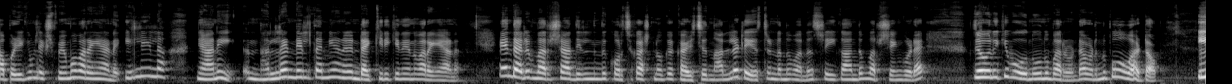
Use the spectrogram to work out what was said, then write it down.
അപ്പോഴേക്കും ലക്ഷ്മിയമ്മ പറയാണ് ഇല്ല ഇല്ല ഞാനേ നല്ല എണ്ണയിൽ തന്നെയാണ് ഉണ്ടാക്കിയിരിക്കുന്നതെന്ന് പറയാണ്. എന്തായാലും വർഷ അതിൽ നിന്ന് കുറച്ച് കഷ്ണമൊക്കെ കഴിച്ച് നല്ല ടേസ്റ്റ് ഉണ്ടെന്ന് പറഞ്ഞ് ശ്രീകാന്തും വർഷയും കൂടെ ജോലിക്ക് പോകുന്നു എന്ന് പറഞ്ഞുകൊണ്ട് അവിടെ നിന്ന് പോവാട്ടോ. ഈ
